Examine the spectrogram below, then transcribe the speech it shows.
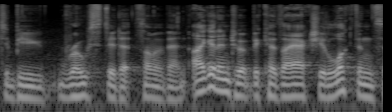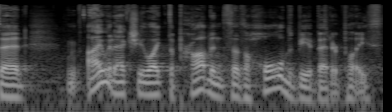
to be roasted at some event. I got into it because I actually looked and said, I would actually like the province as a whole to be a better place.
